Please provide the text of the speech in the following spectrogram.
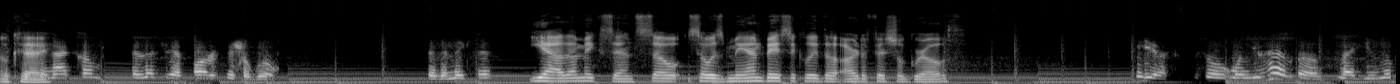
Okay. It cannot come unless you have artificial growth. Does it make sense? Yeah, that makes sense. So so is man basically the artificial growth? Yes. So when you have, uh, like, you look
